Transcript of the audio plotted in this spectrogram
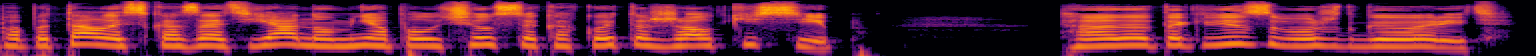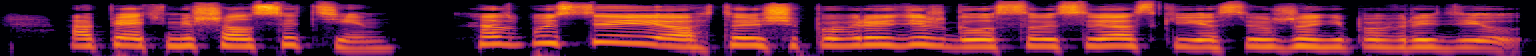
Попыталась сказать я, но у меня получился какой-то жалкий сип. «Она так не сможет говорить». Опять вмешался Тин. Отпусти ее, то еще повредишь голосовые связки, если уже не повредил.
